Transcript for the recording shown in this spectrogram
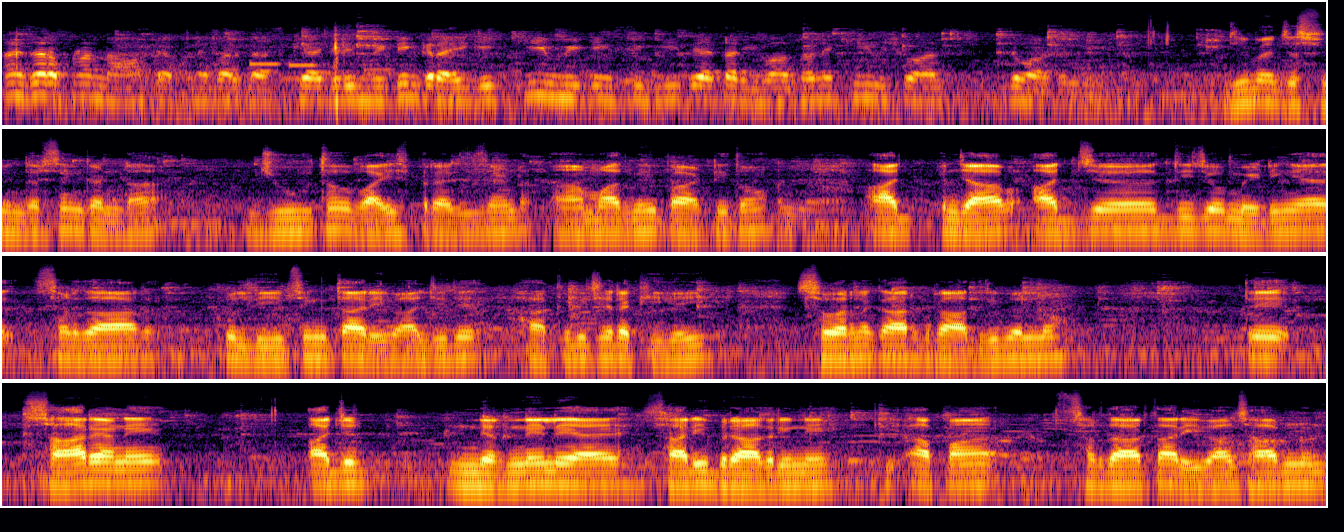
ਹਾਂ ਸਰ ਆਪਣਾ ਨਾਮ ਤੇ ਆਪਣੇ ਬਾਰੇ ਦੱਸ ਕੇ ਆਹ ਜਿਹੜੀ ਮੀਟਿੰਗ ਕਰਾਈ ਗਈ, ਕੀ ਮੀਟਿੰਗ ਸੀਗੀ ਤੇ ਧਾਰੀਵਾਲ ਸਾਹਿਬ ਨੇ ਕੀ ਵਿਸ਼ਵਾਸ ਦਿਵਾ ਕੇ ਗਏ ਜੀ, ਮੈਂ Jaswinder Singh Ganda, youth vice president Aam Aadmi party ਤੋਂ। ਅੱਜ ਪੰਜਾਬ, ਅੱਜ ਦੀ ਜੋ ਮੀਟਿੰਗ ਹੈ, ਸਰਦਾਰ ਕੁਲਦੀਪ ਸਿੰਘ ਧਾਰੀਵਾਲ ਜੀ ਦੇ ਹੱਕ ਵਿੱਚ ਰੱਖੀ ਗਈ, ਸਵਰਨਕਾਰ ਬਰਾਦਰੀ ਵੱਲੋਂ। ਤੇ ਸਾਰਿਆਂ ਨੇ ਅੱਜ ਨਿਰਣੇ ਲਿਆ ਹੈ, ਸਾਰੀ ਬਰਾਦਰੀ ਨੇ, ਕਿ ਆਪਾਂ ਸਰਦਾਰ ਧਾਰੀਵਾਲ ਸਾਹਿਬ ਨੂੰ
